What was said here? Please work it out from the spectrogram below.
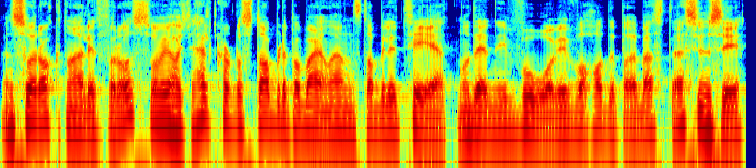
men så rakna det litt for oss. Og vi har ikke helt klart å stable på beina den stabiliteten og det nivået vi hadde på det beste, syns jeg.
